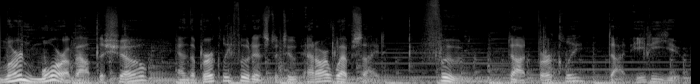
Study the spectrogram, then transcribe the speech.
Learn more about the show and the Berkeley Food Institute at our website, food.berkeley.edu.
